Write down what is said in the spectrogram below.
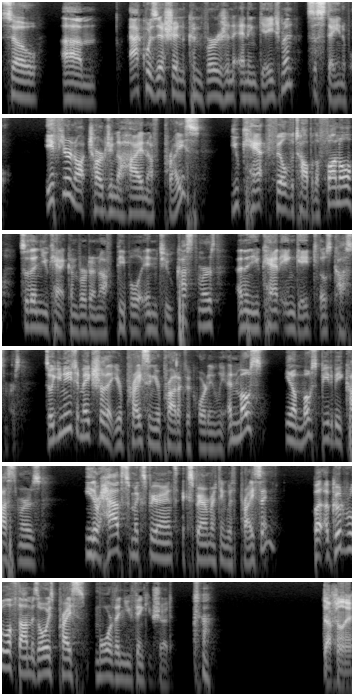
so um, acquisition, conversion, and engagement sustainable. If you're not charging a high enough price, you can't fill the top of the funnel, so then you can't convert enough people into customers, and then you can't engage those customers. So you need to make sure that you're pricing your product accordingly. And most, you know, most B2B customers either have some experience experimenting with pricing, but a good rule of thumb is always price more than you think you should. Definitely.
